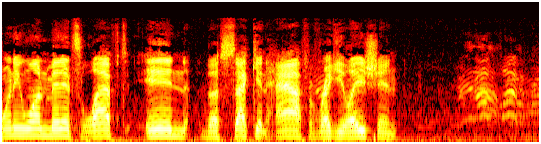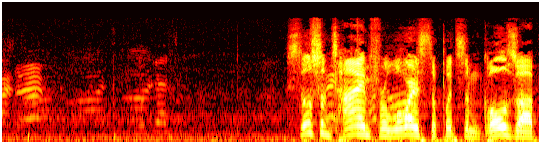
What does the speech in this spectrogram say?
Twenty-one minutes left in the second half of regulation. Still some time for Loras to put some goals up.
